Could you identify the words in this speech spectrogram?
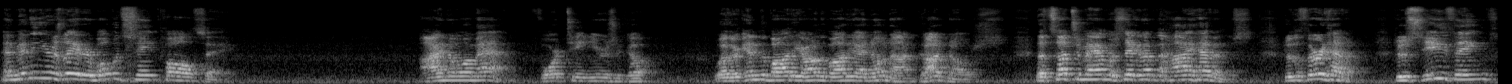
And many years later, what would St. Paul say? I know a man 14 years ago. Whether in the body or out of the body, I know not. God knows. That such a man was taken up to the high heavens, to the third heaven to see things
